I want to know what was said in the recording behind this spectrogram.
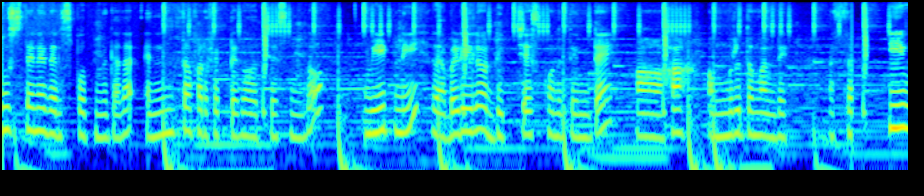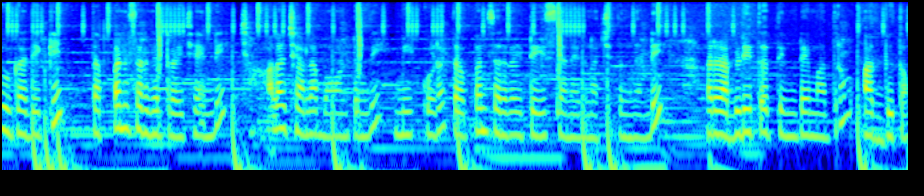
చూస్తేనే తెలిసిపోతుంది కదా ఎంత పర్ఫెక్ట్గా వచ్చేసిందో. వీటిని రబడీలో డిప్ చేసుకొని తింటే ఆహా అమృతం అండి. అసలు ఈ ఉగాదికి తప్పనిసరిగా ట్రై చేయండి. చాలా చాలా బాగుంటుంది. మీకు కూడా తప్పనిసరిగా ఈ టేస్ట్ అనేది నచ్చుతుందండి. రబడీతో తింటే మాత్రం అద్భుతం.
